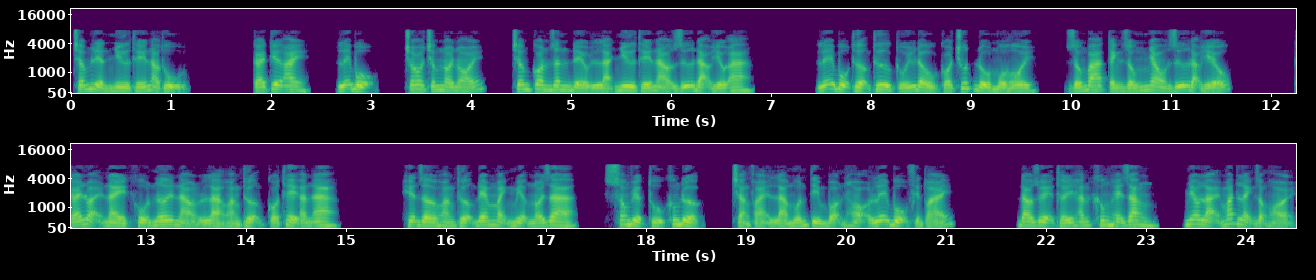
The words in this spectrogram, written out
chấm liền như thế nào thủ. Cái kia ai, lễ bộ, cho chấm nói nói, chấm con dân đều là như thế nào giữ đạo hiếu a. Lễ bộ thượng thư cúi đầu có chút đổ mồ hôi, giống ba tánh giống nhau giữ đạo hiếu. Cái loại này khổ nơi nào là hoàng thượng có thể ăn a? Hiện giờ hoàng thượng đem mạnh miệng nói ra, xong việc thủ không được, chẳng phải là muốn tìm bọn họ lễ bộ phiền thoái. Đào Duệ thấy hắn không hề răng, nheo lại mắt lạnh giọng hỏi,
